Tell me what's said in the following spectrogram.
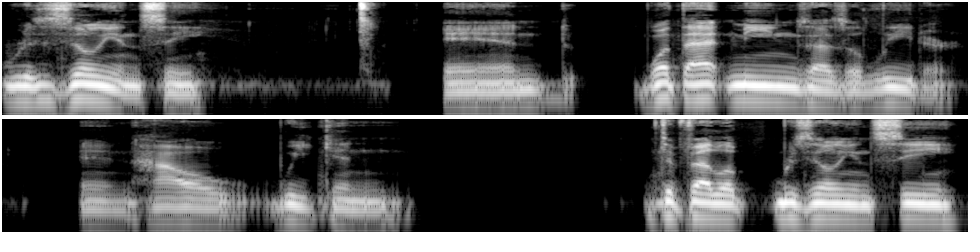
resiliency and what that means as a leader and how we can develop resiliency,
